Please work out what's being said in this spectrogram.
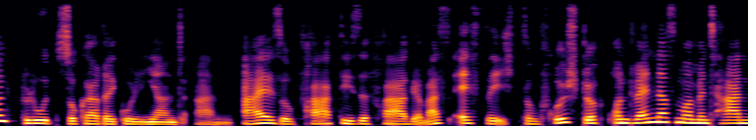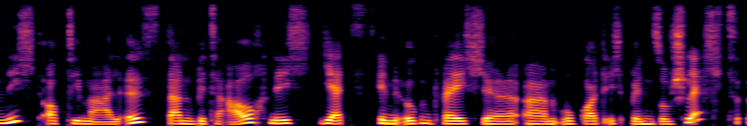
und Blutzucker regulierend an. Also frag diese Frage, was esse ich zum Frühstück? Und wenn das momentan nicht optimal ist, dann bitte auch nicht jetzt in irgendwelche, ähm, oh Gott, ich bin so schlecht,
